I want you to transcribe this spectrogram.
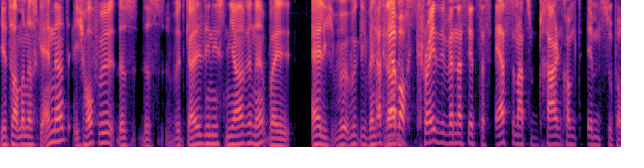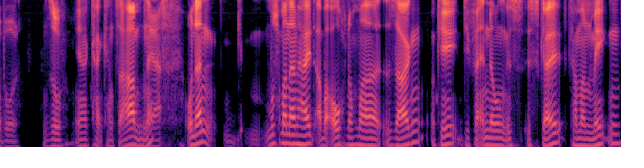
Jetzt hat man das geändert. Ich hoffe, das, das wird geil die nächsten Jahre, ne? Weil, ehrlich, wir- wirklich, wenn es Das wäre aber auch crazy, wenn das jetzt das erste Mal zum Tragen kommt im Super Bowl. so, ja, kann, kannst du haben, ne? Ja. Und dann muss man dann halt aber auch nochmal sagen, okay, die Veränderung ist, ist geil, kann man maken.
